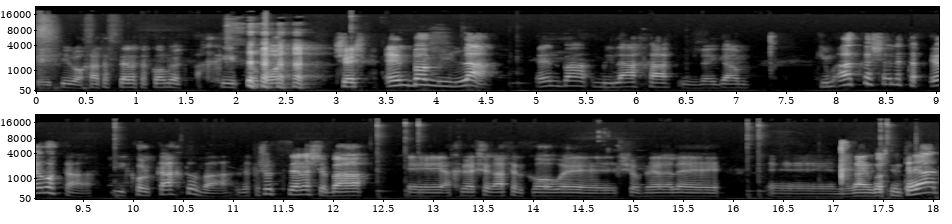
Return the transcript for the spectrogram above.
שהיא כאילו אחת הסצנות הקומיות הכי טובות שיש, אין בה מילה, אין בה מילה אחת, וגם כמעט קשה לתאר אותה, היא כל כך טובה, זה פשוט סצנה שבה אה, אחרי שראסל קרואו אה, שובר לריין גוסלינג את היד,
